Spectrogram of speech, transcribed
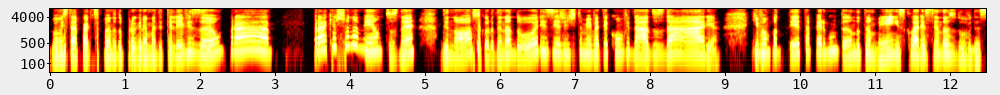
vão estar participando do programa de televisão para para questionamentos, né, de nós, coordenadores, e a gente também vai ter convidados da área, que vão poder estar tá perguntando também, esclarecendo as dúvidas.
